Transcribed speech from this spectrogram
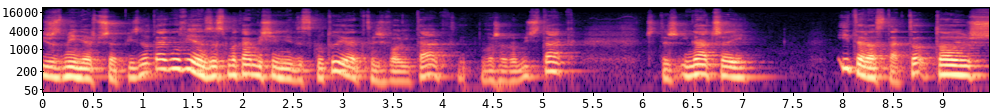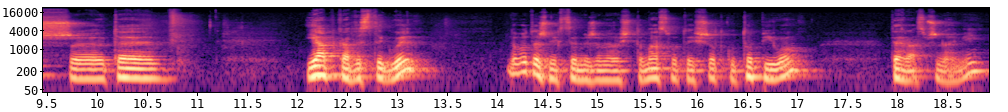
już zmieniać przepis. No tak jak mówiłem, ze smakami się nie dyskutuje. Jak ktoś woli tak, może robić tak, czy też inaczej. I teraz tak, to, to już e, te jabłka wystygły, no bo też nie chcemy, żeby nam się to masło tutaj w środku topiło. Teraz przynajmniej.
